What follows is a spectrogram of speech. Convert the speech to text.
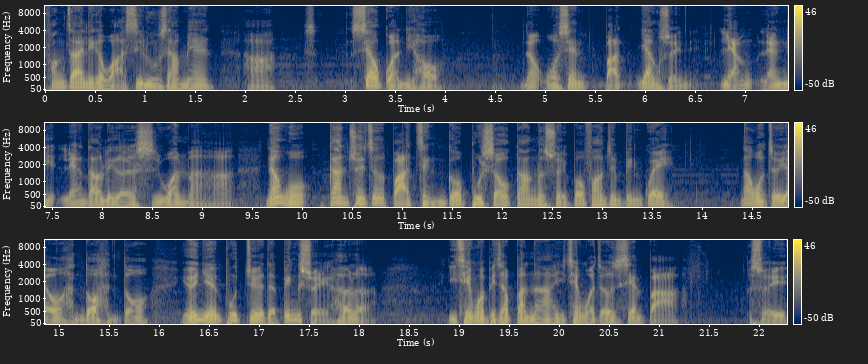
放在那个瓦斯炉上面啊，烧滚以后，然后我先把让水凉凉凉到那个十万嘛啊，然后我干脆就把整个不锈钢的水包放进冰柜，那我就有很多很多源源不绝的冰水喝了。以前我比较笨啊，以前我就先把水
